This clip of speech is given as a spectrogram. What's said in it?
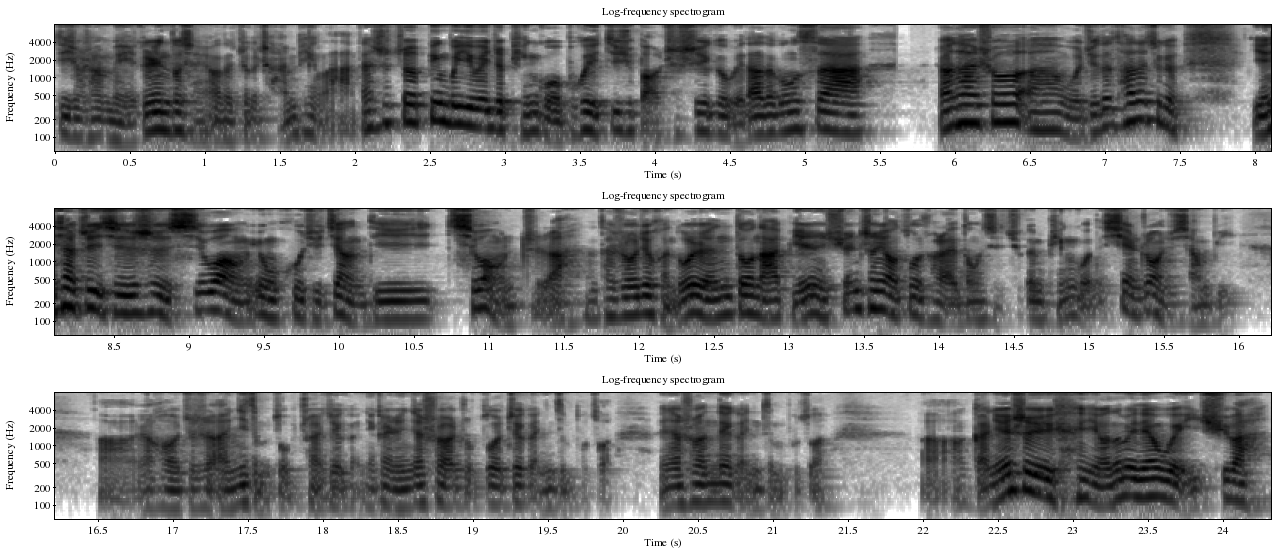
地球上每个人都想要的这个产品啦，但是这并不意味着苹果不会继续保持是一个伟大的公司啊。”然后他还说，嗯，我觉得他的这个言下之意其实是希望用户去降低期望值啊。他说，就很多人都拿别人宣称要做出来的东西去跟苹果的现状去相比啊，然后就是，哎，你怎么做不出来这个？你看人家说要做这个，你怎么不做？人家说那个你怎么不做？啊，感觉是 有那么一点委屈吧。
